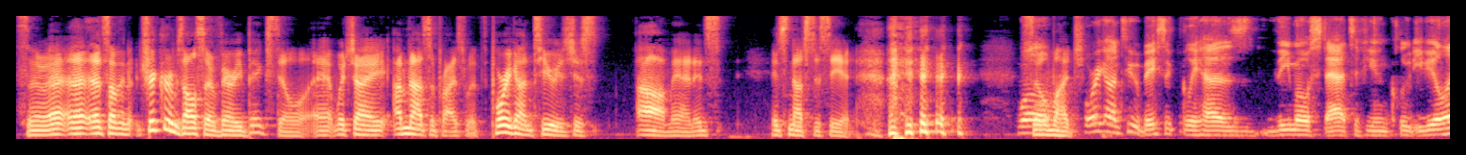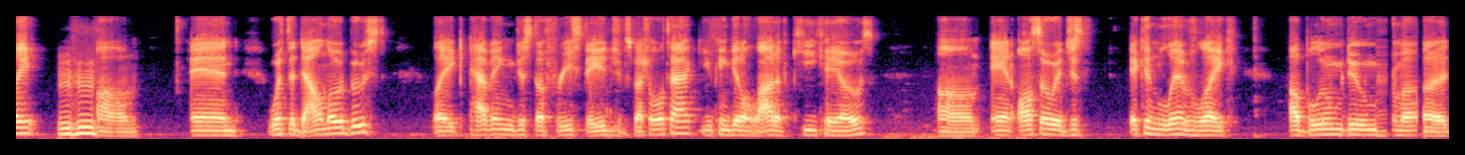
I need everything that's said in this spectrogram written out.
So that, that- that's something. Trick room's also very big still, uh, which I I'm not surprised with. Porygon 2 is just oh man, it's it's nuts to see it. Well, so much. Porygon 2 basically has the most stats if you include Eviolite. hmm Um, and with the download boost, like having just a free stage of special attack, you can get a lot of key KOs. Um, and also it just it can live like a Bloom Doom from a, a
